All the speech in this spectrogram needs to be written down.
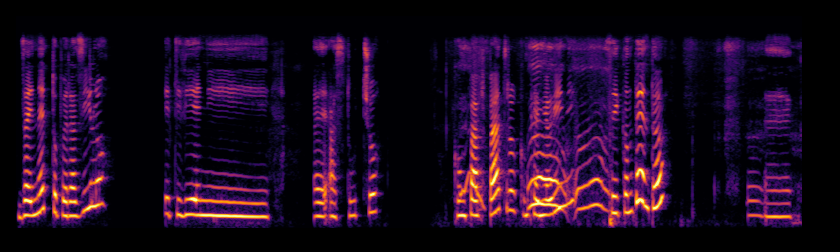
zainetto per asilo? E ti vieni eh, astuccio? Con Puff Patrol, con cagnolini? Sei contento? Ecco.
